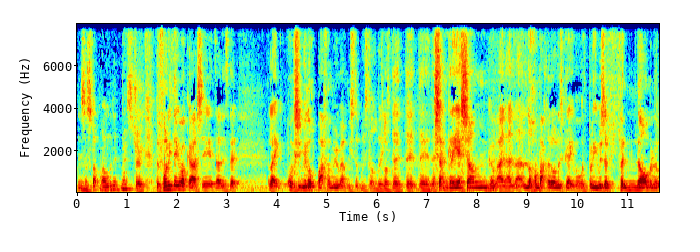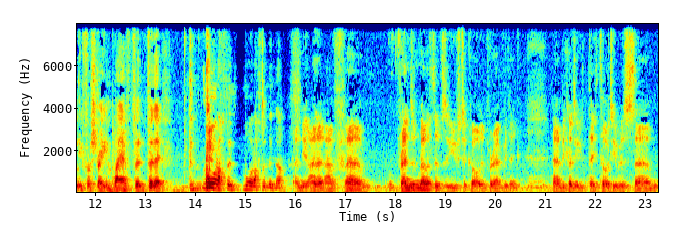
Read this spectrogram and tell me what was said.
So Mm. stop moaning. That's true. The funny thing about Garcia, Dad, is that like obviously we look back and we remember we still we still we love the the the, the Sangria song and, and, and looking back at all his great moments, but he was a phenomenally frustrating player for for the, the more often more often than not. And you, I have um, friends and relatives who used to call him for everything uh, because he, they thought he was um,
